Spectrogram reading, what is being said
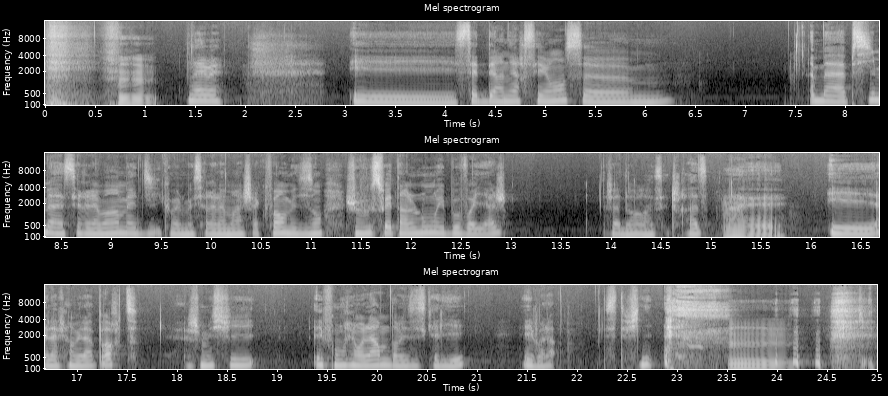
ouais, ouais. Et cette dernière séance, euh, ma psy m'a serré la main, m'a dit, comme elle me serrait la main à chaque fois, en me disant Je vous souhaite un long et beau voyage. J'adore euh, cette phrase. Ouais. Et elle a fermé la porte. Je me suis effondrée en larmes dans les escaliers. Et voilà, c'était fini. Hmm.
